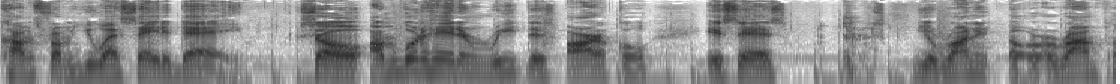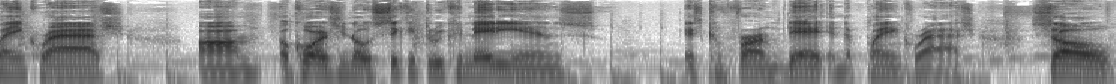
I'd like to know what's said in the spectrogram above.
comes from USA Today. So I'm gonna go ahead and read this article. It says you're running Iran plane crash um, of course, you know, 63 Canadians is confirmed dead in the plane crash. So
